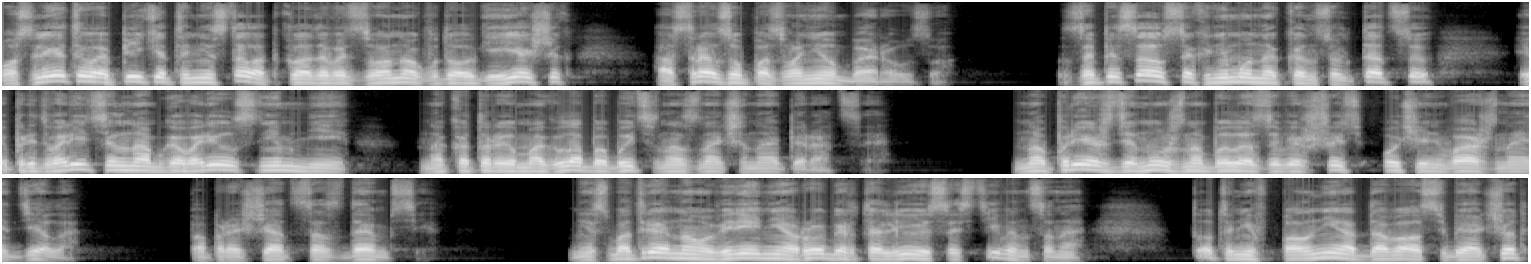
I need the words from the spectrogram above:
После этого Пикет не стал откладывать звонок в долгий ящик, а сразу позвонил Бэрроузу. Записался к нему на консультацию и предварительно обговорил с ним дни — на которые могла бы быть назначена операция. Но прежде нужно было завершить очень важное дело — попрощаться с Демпси. Несмотря на уверения Роберта Льюиса Стивенсона, тот не вполне отдавал себе отчет,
